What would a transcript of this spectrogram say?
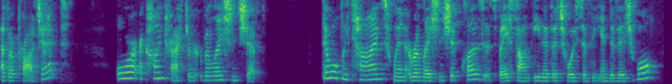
of a project or a contractor relationship. There will be times when a relationship closes based on either the choice of the individual,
